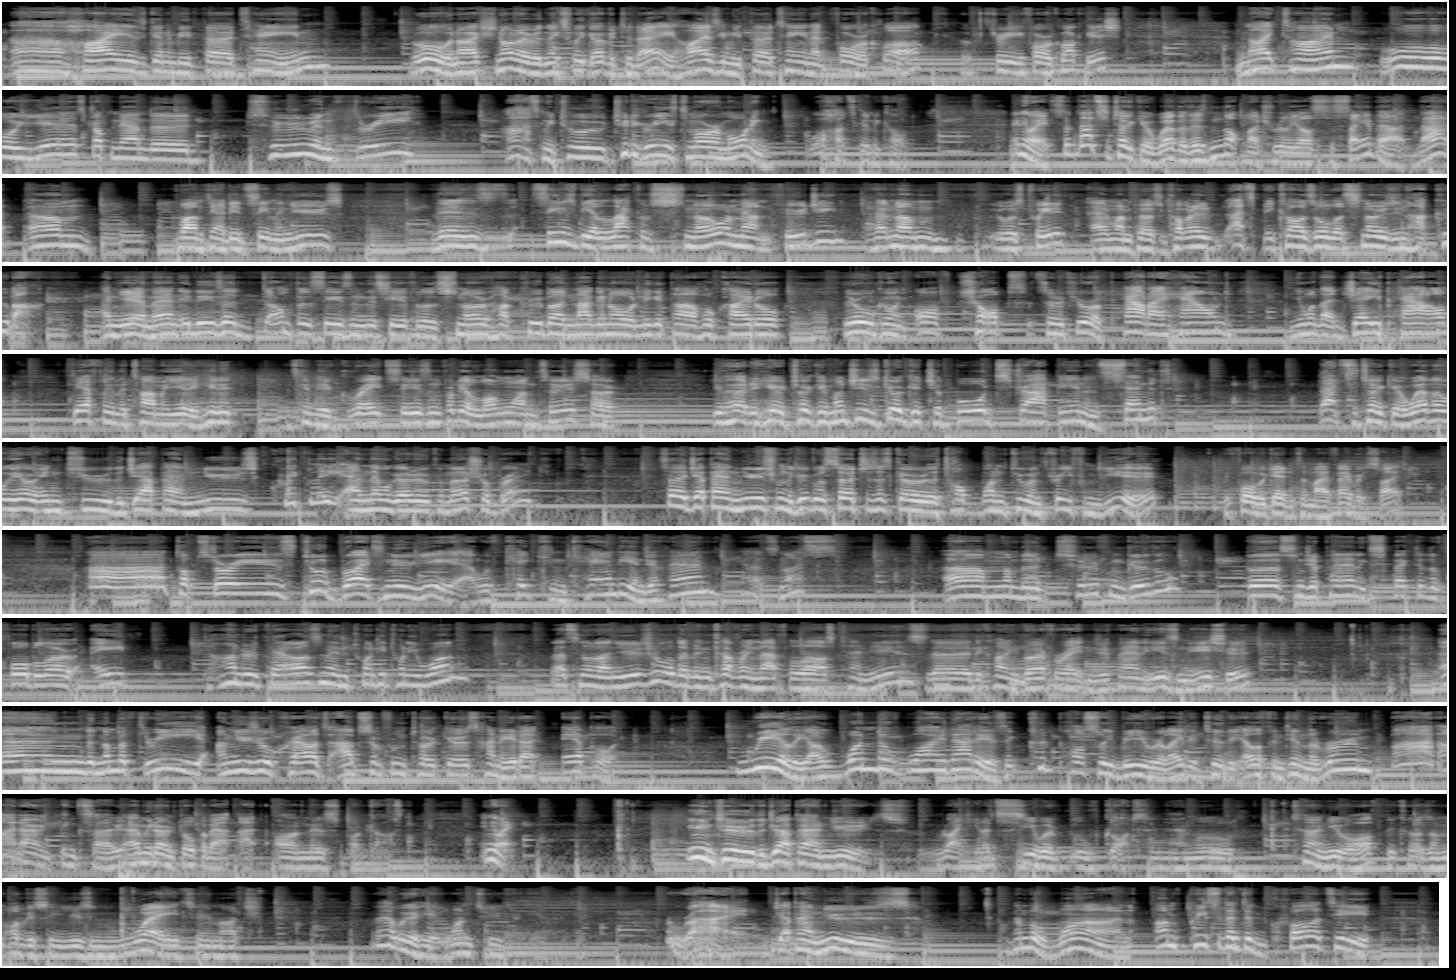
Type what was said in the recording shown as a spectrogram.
uh, high is going to be 13. Oh, no, actually, not over the next week, over today. High is going to be 13 at 4 o'clock, 3, 4 o'clock ish. Nighttime, oh, yeah, it's dropping down to 2 and 3. Ah, it's going to be 2, 2 degrees tomorrow morning. Oh, it's going to be cold. Anyway, so that's the Tokyo weather. There's not much really else to say about that. Um, one thing I did see in the news there seems to be a lack of snow on Mount Fuji, and um, it was tweeted, and one person commented, "That's because all the snow's in Hakuba." And yeah, man, it is a dumper season this year for the snow. Hakuba, Nagano, Niigata, Hokkaido, they're all going off chops. So if you're a powder hound and you want that J Pow, definitely the time of year to hit it. It's going to be a great season, probably a long one too. So you heard it here at Tokyo Munchies. Go get your board, strap in, and send it. That's the Tokyo weather. We are into the Japan news quickly, and then we'll go to a commercial break. So, Japan news from the Google searches. Let's go to the top one, two, and three from you before we get into my favorite site. Ah, top stories to a bright new year with cake and candy in Japan. Yeah, that's nice. Um, number two from Google. Births in Japan expected to fall below 800,000 in 2021. That's not unusual. They've been covering that for the last 10 years. The declining birth rate in Japan is an issue. And number three, unusual crowds absent from Tokyo's Haneda Airport. Really, I wonder why that is. It could possibly be related to the elephant in the room, but I don't think so, and we don't talk about that on this podcast. Anyway, into the Japan news. Righty, let's see what we've got, and we'll turn you off because I'm obviously using way too much. What we got here? One, two, three. Okay. Alright, Japan news. Number one, unprecedented quality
